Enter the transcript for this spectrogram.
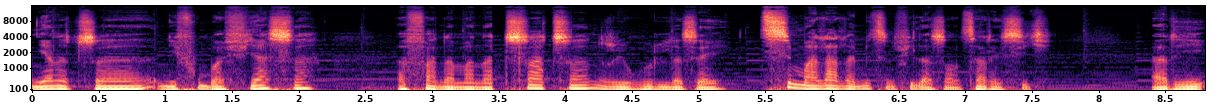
Nianatra ny fomba fiasa ahafahana manatratra an'ireo olona izay tsy mahalala mihitsy ny filazantsara isika, ary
